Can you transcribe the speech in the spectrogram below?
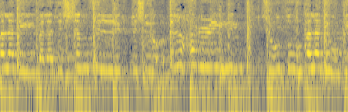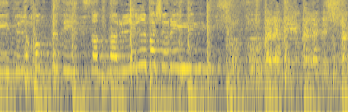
بلدي بلد الشمس اللي بتشرق بالحرية شوفوا بلدي وكيف الحب بيتصدر للبشرية من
